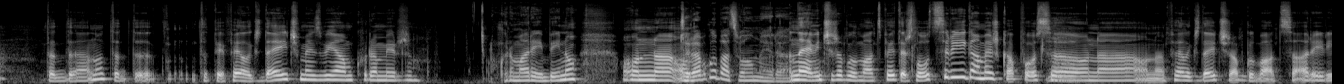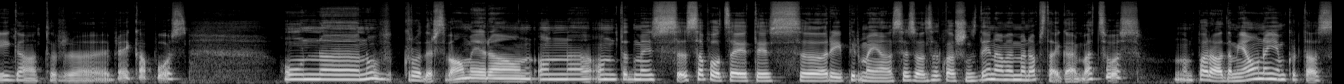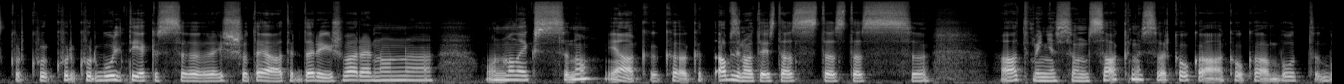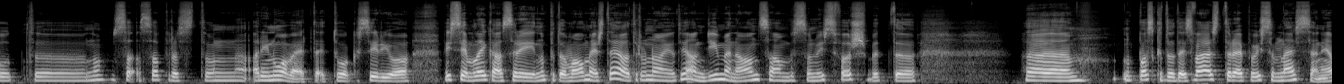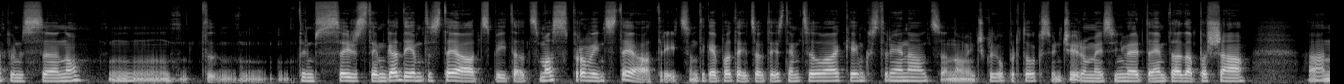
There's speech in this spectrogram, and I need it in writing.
Tad, uh, nu, tad, tad pie Feliks Deiča mēs bijām, kuram ir kuram arī bija. Nu, un, uh, un, viņš ir apglabāts Valmērā? Nē, viņš ir apglabāts Pēters Lūcis Rīgā, Meža kapos, Jā. un, uh, un Feliks Deičs ir apglabāts arī Rīgā, tur uh, ebreju kapos. Un nu, Kroders Valmjerā, un, un, un tad mēs sapulcējoties arī pirmajā sezonas atklāšanas dienā vienmēr apstaigājam vecos. Parādām jaunajiem, kur, tās, kur, kur, kur, kur guļ tie, kas šo teātri darījuši varenu. Un, Un, man liekas, nu, jā, ka, ka, ka apzinoties tās, tās, tās uh, atmiņas un saknes, var kaut kā, kaut kā būt, būt uh, nu, saprast un arī novērtēt to, kas ir. Jo visiem liekas, arī nu, par to Valmīras teātru runājot, jā, nu, ģimene, ansamblis un viss forši. Bet, uh, uh, nu, paskatoties vēsturē, pavisam nesen, ja, pirms nu, pirms 60 gadiem tas teātris bija tāds mazs provinces teātrīts. Tikai pateicoties tiem cilvēkiem, kas tur ienāca, nu, viņš kļuva par to, kas viņš ir. Mēs viņu vērtējam tādā pašā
